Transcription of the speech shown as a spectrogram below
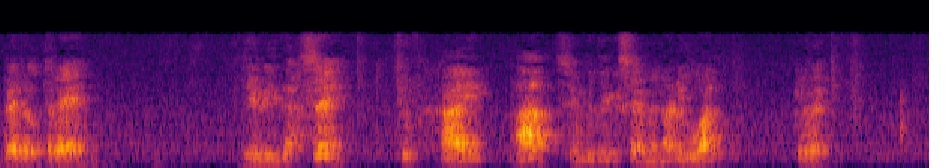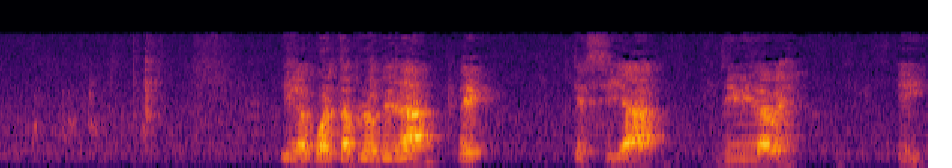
Pero 3 divide a 6. Si A siempre tiene que ser menor o igual que B. Y la cuarta propiedad es que si A divide a B y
